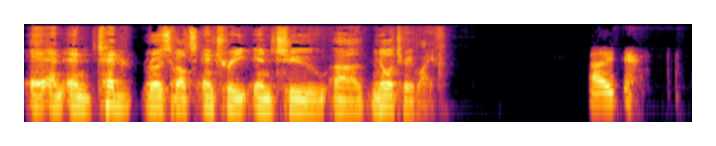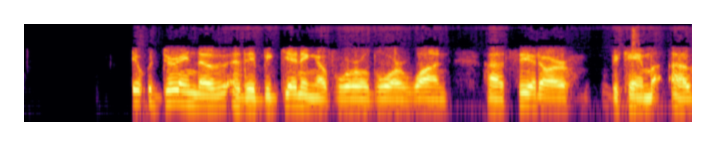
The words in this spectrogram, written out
and, and Ted Roosevelt's entry into uh, military life. Uh, it during the the beginning of World War One, uh, Theodore became a,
